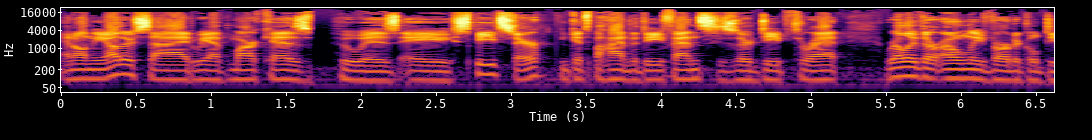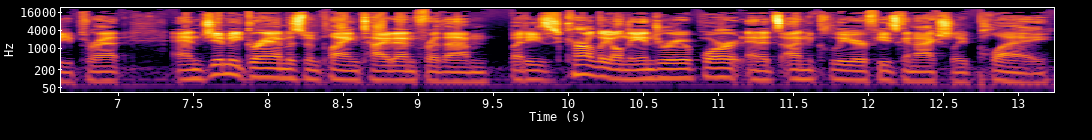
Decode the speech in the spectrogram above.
And on the other side, we have Marquez, who is a speedster. He gets behind the defense. He's their deep threat, really their only vertical deep threat. And Jimmy Graham has been playing tight end for them, but he's currently on the injury report, and it's unclear if he's going to actually play.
